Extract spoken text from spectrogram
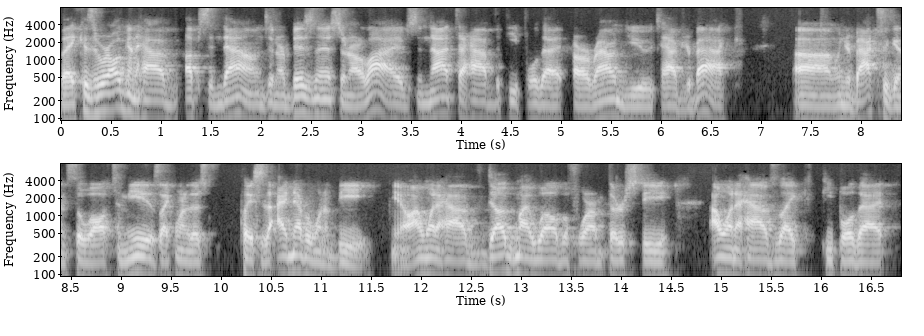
Like, because we're all going to have ups and downs in our business and our lives, and not to have the people that are around you to have your back um, when your back's against the wall. To me, is like one of those places I never want to be. You know, I want to have dug my well before I'm thirsty. I want to have like people that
